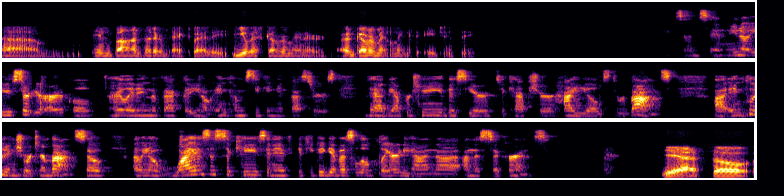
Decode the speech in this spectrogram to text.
um, in bonds that are backed by the US government or a government linked agency. Makes sense. And you know, you start your article highlighting the fact that you know income-seeking investors have had the opportunity this year to capture high yields through bonds, uh, including short-term bonds. So, uh, you know, why is this the case? And if, if you could give us a little clarity on uh, on this occurrence. Yeah. So,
